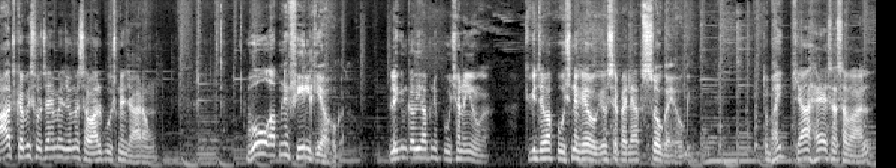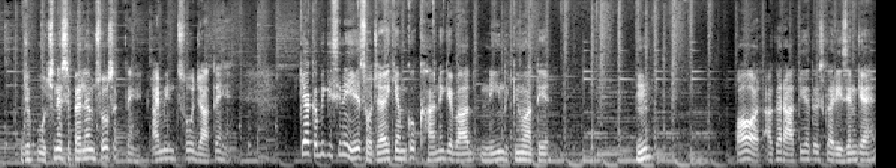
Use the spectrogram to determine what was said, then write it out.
आज कभी सोचा है मैं जो मैं सवाल पूछने जा रहा हूँ वो आपने फील किया होगा लेकिन कभी आपने पूछा नहीं होगा क्योंकि जब आप पूछने गए होगे उससे पहले आप सो गए होगे। तो भाई क्या है ऐसा सवाल जो पूछने से पहले हम सो सकते हैं? आई I मीन mean, सो जाते हैं। क्या कभी किसी ने ये सोचा है कि हमको खाने के बाद नींद क्यों आती है? हम्म और अगर आती है तो इसका रीजन क्या है?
